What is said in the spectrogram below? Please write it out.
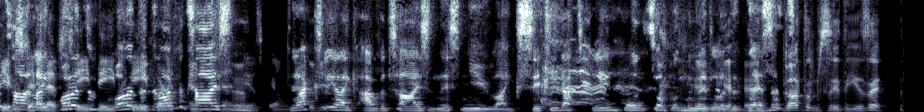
Use advertising, like one of the, one of the, they're advertising. They're actually like advertising this new like city that's being built up in the middle of the Yeah, desert. Gotham City, is it?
